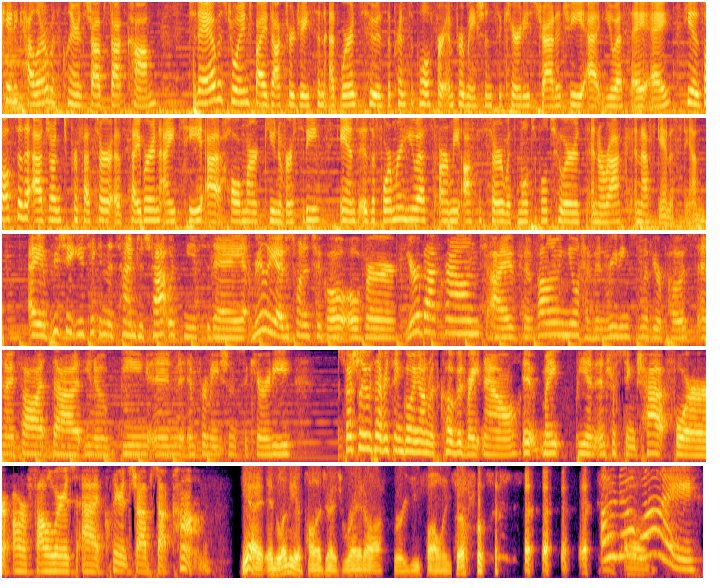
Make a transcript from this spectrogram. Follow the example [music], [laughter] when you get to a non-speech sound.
Katie Keller with ClearanceJobs.com. Today I was joined by Dr. Jason Edwards, who is the Principal for Information Security Strategy at USAA. He is also the Adjunct Professor of Cyber and IT at Hallmark University and is a former U.S. Army officer with multiple tours in Iraq and Afghanistan. I appreciate you taking the time to chat with me today. Really, I just wanted to go over your background. I've been following you, have been reading some of your posts, and I thought that, you know, being in information security, especially with everything going on with COVID right now, it might be an interesting chat for our followers at clearancejobs.com. Yeah, and let me apologize right off for you following. So. [laughs] oh no, um, why?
